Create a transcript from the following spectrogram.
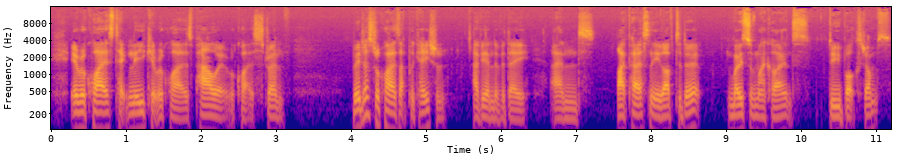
it requires technique, it requires power, it requires strength, but it just requires application at the end of the day. And I personally love to do it. Most of my clients do box jumps.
